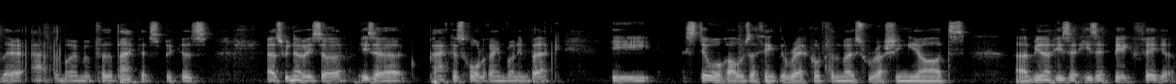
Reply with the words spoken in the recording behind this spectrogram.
there at the moment for the Packers because, as we know, he's a he's a Packers Hall of Fame running back. He still holds, I think, the record for the most rushing yards. Um, you know, he's a, he's a big figure,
